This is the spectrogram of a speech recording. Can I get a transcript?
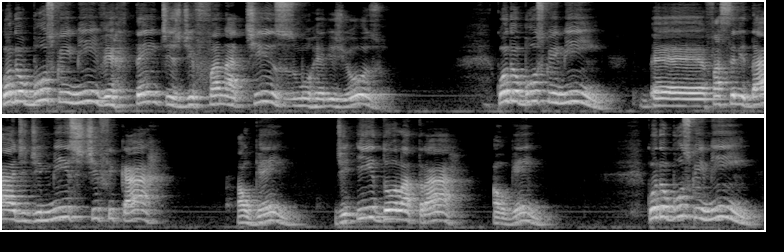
Quando eu busco em mim vertentes de fanatismo religioso, quando eu busco em mim é, facilidade de mistificar alguém, de idolatrar alguém, quando eu busco em mim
